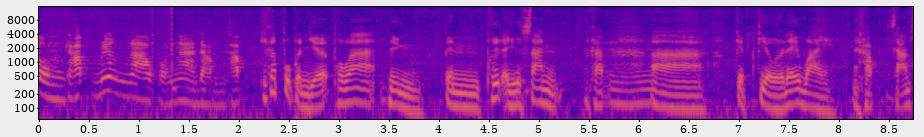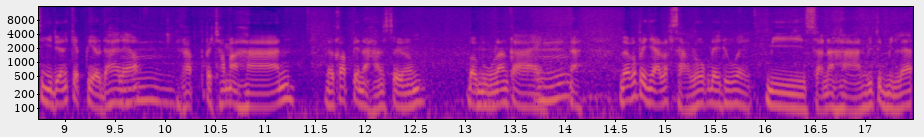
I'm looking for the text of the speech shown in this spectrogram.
ยมครับเรื่องราวของงาดำครับ ที่เขาปลูกกันเยอะ เพราะว่า1เป็นพืชอายุสั้นนะครับอ่าเก็บเกี่ยวได้ไวนะครับสามสี่เดือนเก็บเกี่ยวได้แล้วนะครับไปทำอาหารแล้วก็เป็นอาหารเสริมบำรุงร่างกายนะแล้วก็เป็นยารักษาโรคได้ด้วย มีสารอาหารวิตามินแร่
